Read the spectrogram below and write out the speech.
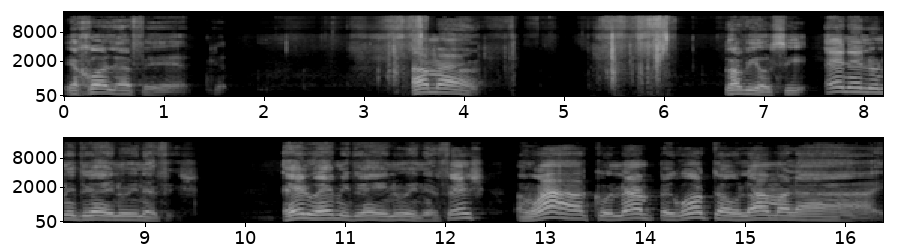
יכול להפר. אמר רבי יוסי, אין אלו נדרי עינוי נפש. אלו הם נדרי עינוי נפש, אמרה קונם פירות העולם עליי.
